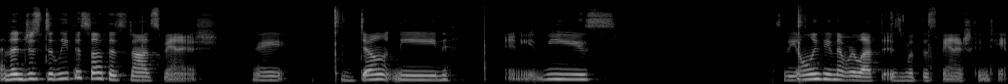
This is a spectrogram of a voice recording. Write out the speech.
and then just delete the stuff that's not Spanish, right? Don't need any of these. So the only thing that we're left is with the Spanish container,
